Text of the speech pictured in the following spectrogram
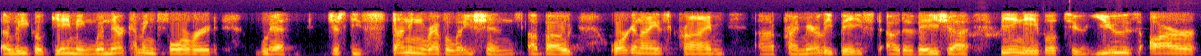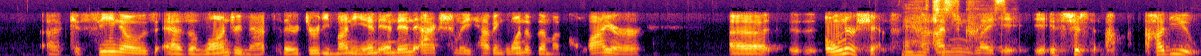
illegal gaming when they're coming forward with just these stunning revelations about organized crime, uh, primarily based out of Asia, being able to use our uh, casinos as a laundromat for their dirty money, and, and then actually having one of them acquire uh, ownership. I mean, crazy. like it, it's just how do you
